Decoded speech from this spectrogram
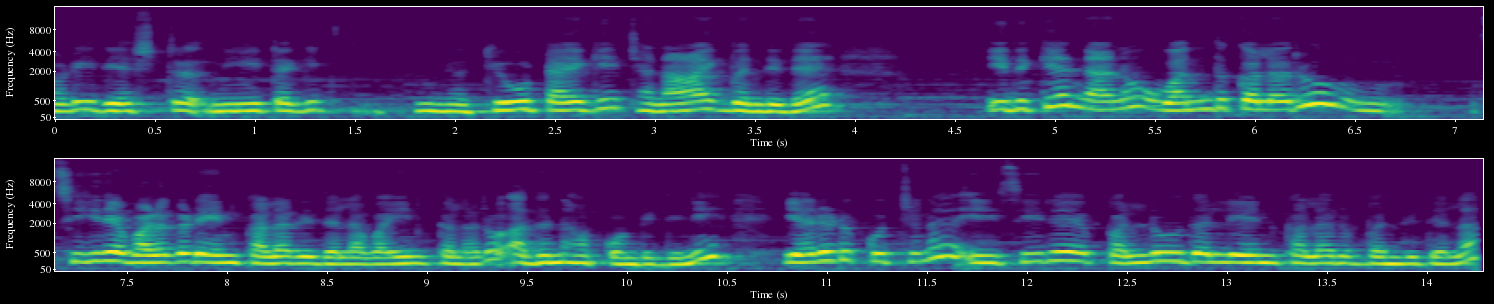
ನೋಡಿ, ಇದು ಎಷ್ಟು ನೀಟಾಗಿ ಕ್ಯೂಟಾಗಿ ಚೆನ್ನಾಗಿ ಬಂದಿದೆ. ಇದಕ್ಕೆ ನಾನು ಒಂದು ಕಲರು, ಸೀರೆ ಒಳಗಡೆ ಏನು ಕಲರ್ ಇದೆಯಲ್ಲ, ವೈನ್ ಕಲರು, ಅದನ್ನು ಹಾಕ್ಕೊಂಡಿದ್ದೀನಿ ಎರಡು ಕುಚ್ಚನ್ನ ಈ ಸೀರೆ ಪಲ್ಲುದಲ್ಲಿ ಏನು ಕಲರ್ ಬಂದಿದೆಯಲ್ಲ,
